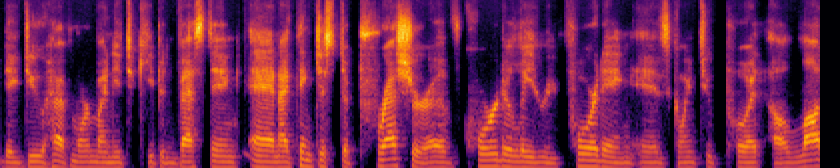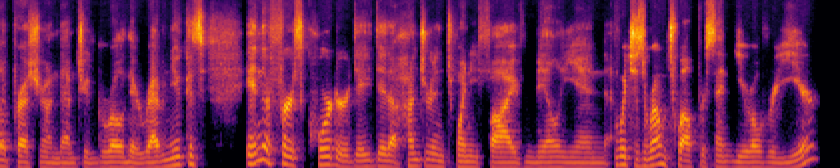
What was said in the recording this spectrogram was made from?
they do have more money to keep investing. And I think just the pressure of quarterly reporting is going to put a lot of pressure on them to grow their revenue because in their first quarter, they did 125 million, which is around 12% year over year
